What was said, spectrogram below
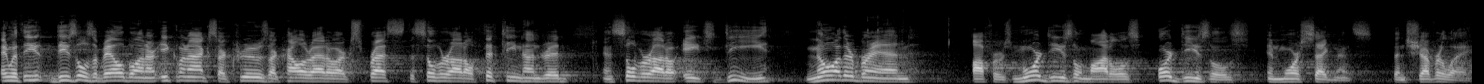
And with the diesels available on our Equinox, our Cruze, our Colorado, our Express, the Silverado 1500, and Silverado HD, no other brand offers more diesel models or diesels in more segments than Chevrolet.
